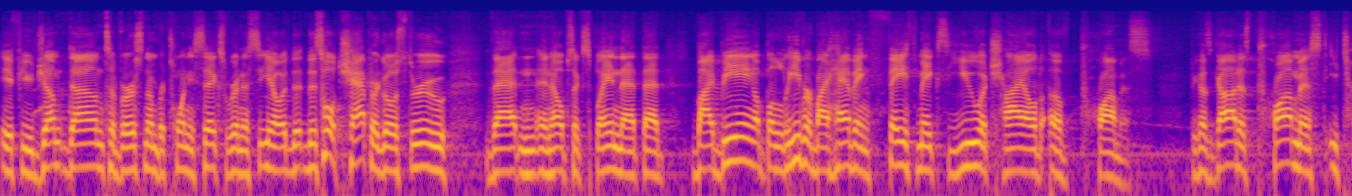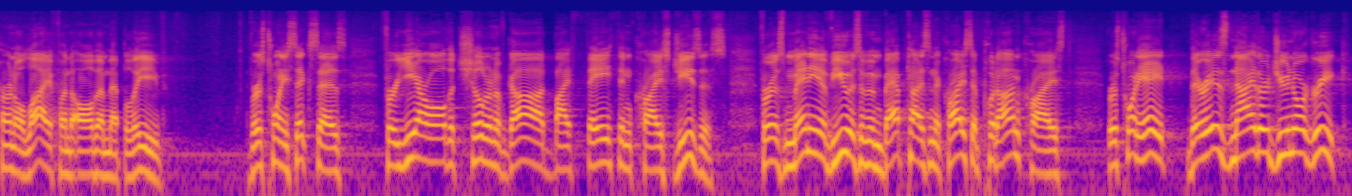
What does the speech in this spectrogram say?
if you jump down to verse number 26, we're going to see, you know, th- this whole chapter goes through that and, and helps explain that, that by being a believer, by having faith, makes you a child of promise. Because God has promised eternal life unto all them that believe. Verse 26 says, For ye are all the children of God by faith in Christ Jesus. For as many of you as have been baptized into Christ have put on Christ. Verse 28, There is neither Jew nor Greek.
